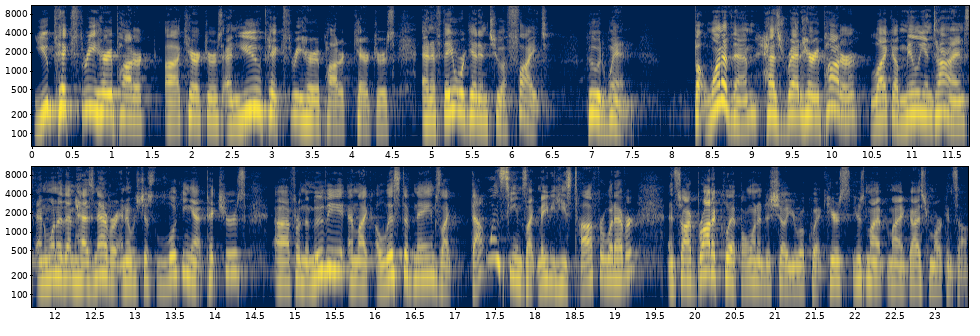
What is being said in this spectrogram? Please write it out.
you pick three Harry Potter uh, characters and you pick three Harry Potter characters. And if they were get into a fight, who would win. But one of them has read Harry Potter like a million times, and one of them has never. And it was just looking at pictures uh, from the movie and like a list of names, like that one seems like maybe he's tough or whatever. And so I brought a clip I wanted to show you real quick. Here's, here's my, my guys from Arkansas.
